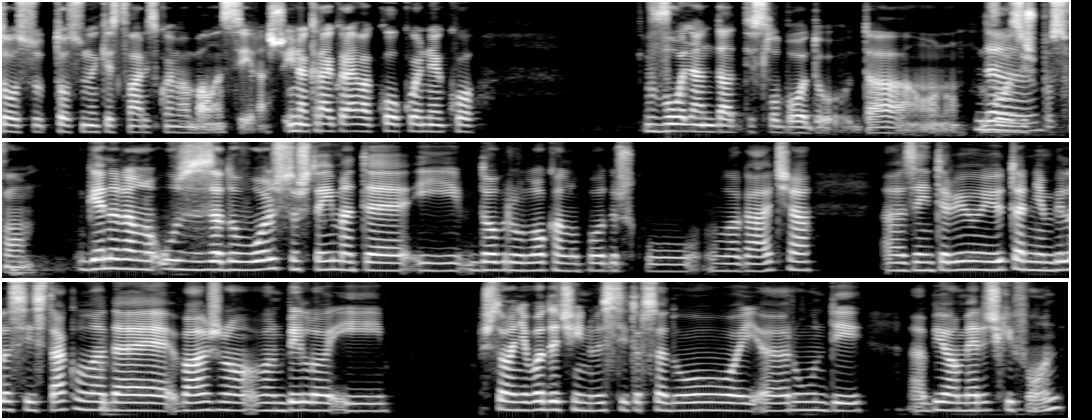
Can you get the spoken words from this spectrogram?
to su, to su neke stvari s kojima balansiraš. I na kraju krajeva koliko je neko voljan dati slobodu da ono, da. voziš po svom generalno uz zadovoljstvo što imate i dobru lokalnu podršku ulagača, za intervju u jutarnjem bila si istaknula da je važno vam bilo i što vam je vodeći investitor sad u ovoj rundi bio američki fond.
